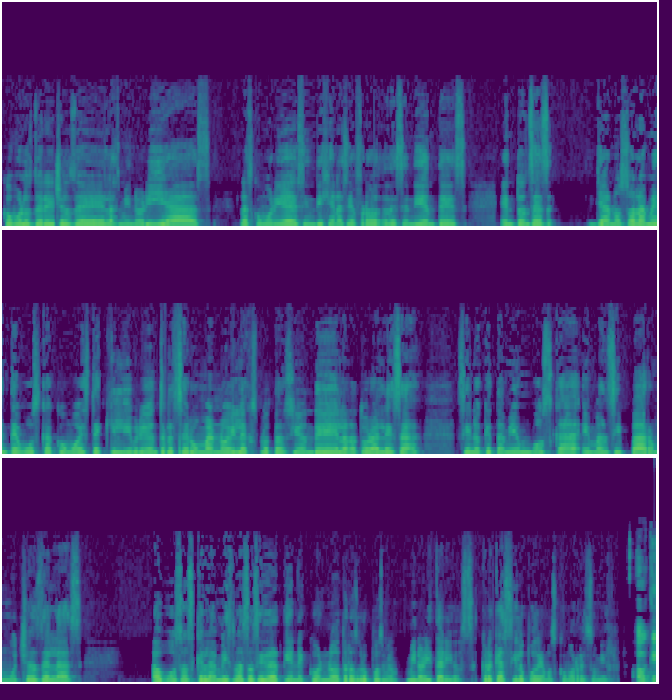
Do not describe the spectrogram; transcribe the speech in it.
como los derechos de las minorías, las comunidades indígenas y afrodescendientes. Entonces, ya no solamente busca como este equilibrio entre el ser humano y la explotación de la naturaleza, sino que también busca emancipar muchas de las abusos que la misma sociedad tiene con otros grupos minoritarios. Creo que así lo podríamos como resumir. Ok,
